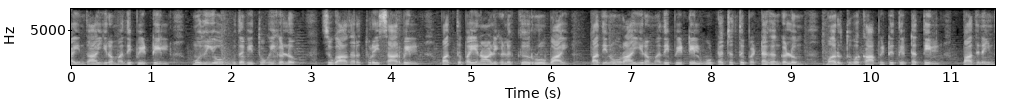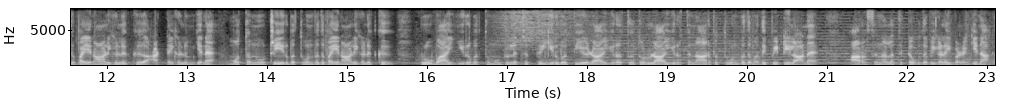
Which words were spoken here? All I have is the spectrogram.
ஐந்தாயிரம் மதிப்பீட்டில் முதியோர் உதவித் தொகைகளும் சுகாதாரத்துறை சார்பில் பத்து பயனாளிகளுக்கு ரூபாய் பதினோராயிரம் மதிப்பீட்டில் ஊட்டச்சத்து பெட்டகங்களும் மருத்துவ காப்பீட்டு திட்டத்தில் பதினைந்து பயனாளிகளுக்கு அட்டைகளும் என மொத்தம் நூற்றி இருபத்தி ஒன்பது பயனாளிகளுக்கு ரூபாய் இருபத்தி மூன்று லட்சத்து இருபத்தி ஏழாயிரத்து தொள்ளாயிரத்து நாற்பத்தி ஒன்பது மதிப்பீட்டிலான அரசு நலத்திட்ட உதவிகளை வழங்கினார்.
